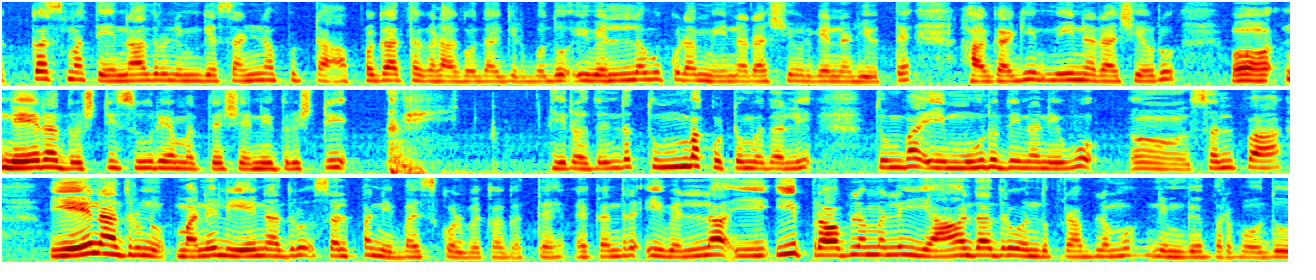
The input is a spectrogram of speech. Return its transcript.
ಅಕಸ್ಮಾತ್ ಏನಾದರೂ ನಿಮಗೆ ಸಣ್ಣ ಪುಟ್ಟ ಅಪಘಾತಗಳಾಗೋದಾಗಿರ್ಬೋದು ಇವೆಲ್ಲವೂ ಕೂಡ ಮೀನರಾಶಿಯವ್ರಿಗೆ ನಡೆಯುತ್ತೆ. ಹಾಗಾಗಿ ಮೀನರಾಶಿಯವರು ನೇರ ದೃಷ್ಟಿ, ಸೂರ್ಯ ಮತ್ತು ಶನಿ ದೃಷ್ಟಿ ಇರೋದ್ರಿಂದ ತುಂಬ ಕುಟುಂಬದಲ್ಲಿ ತುಂಬ ಈ ಮೂರು ದಿನ ನೀವು ಸ್ವಲ್ಪ ಏನಾದ್ರೂ ಮನೇಲಿ ಏನಾದರೂ ಸ್ವಲ್ಪ ನಿಭಾಯಿಸ್ಕೊಳ್ಬೇಕಾಗತ್ತೆ. ಯಾಕಂದರೆ ಇವೆಲ್ಲ ಈ ಈ ಪ್ರಾಬ್ಲಮಲ್ಲಿ ಯಾವುದಾದ್ರೂ ಒಂದು ಪ್ರಾಬ್ಲಮ್ಮು ನಿಮಗೆ ಬರ್ಬೋದು.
